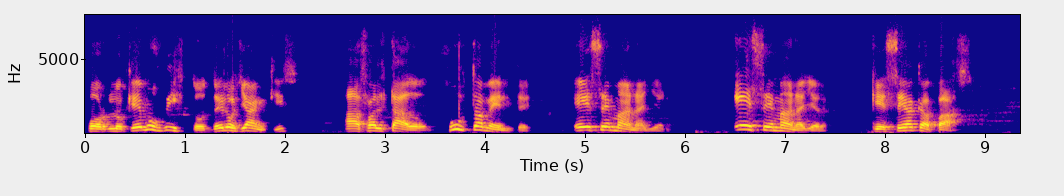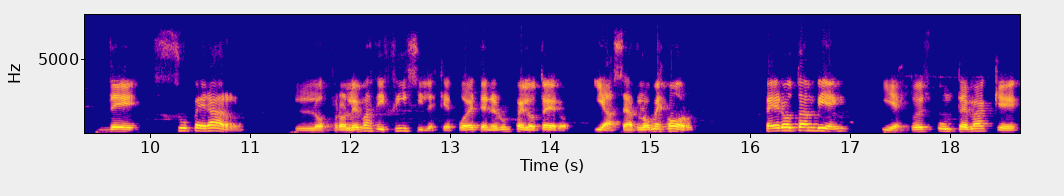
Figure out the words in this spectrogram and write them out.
por lo que hemos visto de los Yankees, ha faltado justamente ese manager, ese manager que sea capaz de superar los problemas difíciles que puede tener un pelotero y hacerlo mejor, pero también, y esto es un tema que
